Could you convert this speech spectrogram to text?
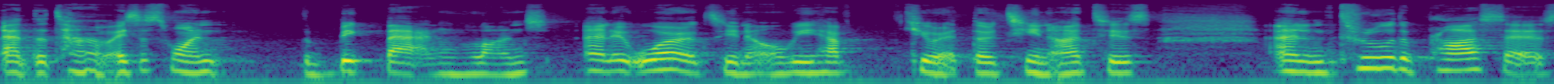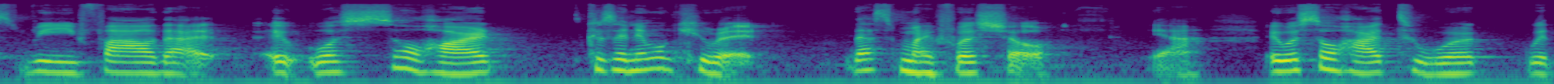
at the time. I just want the big bang launch, and it works. You know, we have curated 13 artists, and through the process, we found that it was so hard because I never curate. That's my first show. Yeah, it was so hard to work with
